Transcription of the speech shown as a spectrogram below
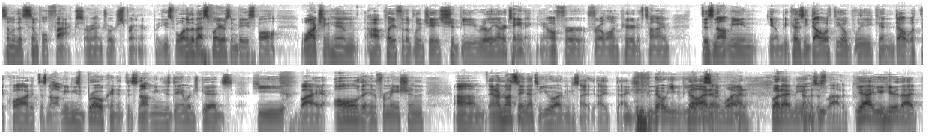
some of the simple facts around George Springer. But he's one of the best players in baseball. Watching him uh, play for the Blue Jays should be really entertaining, you know, for for a long period of time. Does not mean, you know, because he dealt with the oblique and dealt with the quad, it does not mean he's broken. It does not mean he's damaged goods. He, by all the information, um, and I'm not saying that to you, Arden, because I, I, I know you view no, it the same way. I but I mean, no, I was just laughing. Yeah, you hear that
